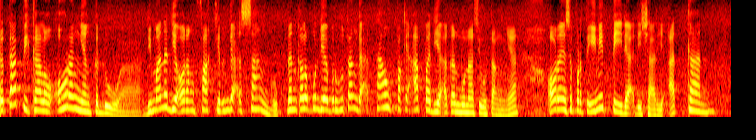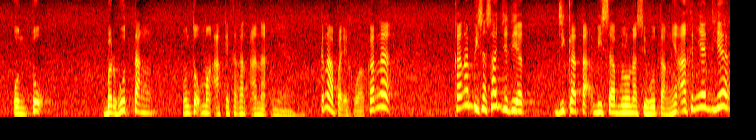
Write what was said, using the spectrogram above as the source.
tetapi kalau orang yang kedua, di mana dia orang fakir nggak sanggup dan kalaupun dia berhutang nggak tahu pakai apa dia akan lunasi hutangnya, orang yang seperti ini tidak disyariatkan untuk berhutang untuk mengakikahkan anaknya. Kenapa ikhwah? Karena karena bisa saja dia jika tak bisa melunasi hutangnya, akhirnya dia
